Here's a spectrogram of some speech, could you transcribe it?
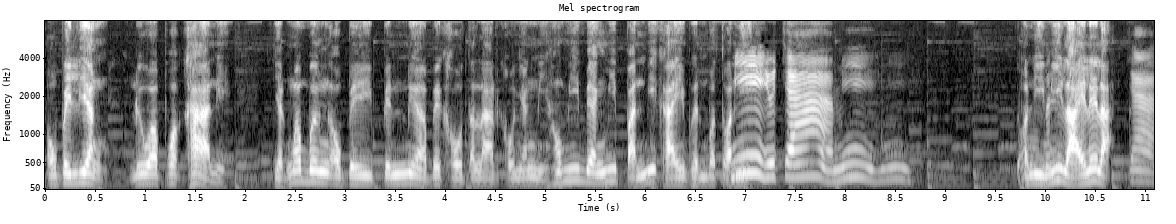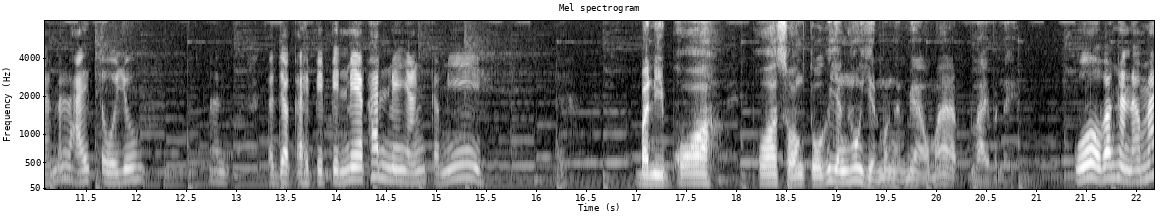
เอาไปเลี้ยง หรือว่าพ่อค้านี่ อยากมาเบิ่งเอาไปเป็นเนื้อไปเข้าตลาดเขาหยังนี่เฮามีแบ่งมีปั่นมีขายให้เพิ่นบ่ตอนมีนี้ อยู่จ้ามีมีตอนนี้มีหลายเลยล่ะ จ้ามันหลายตัวอยู่นั่นก็อยากให้ไปเป็นแม่พันธุ์แม่หยังก็มีบัดนี้พอพอสองตัวคือยังเฮาเห็นว่างั้นแม่เอามาหลายปานใดโอ้บางหันเอามา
